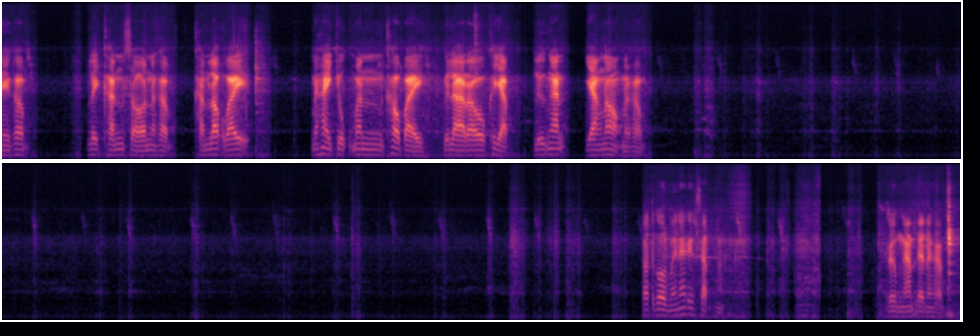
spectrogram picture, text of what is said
นี่ครับเหล็กขันสอนนะครับ ขันล็อกไว้ ไม่ให้จุกมันเข้าไป เวลาเราขยับหรืองัดยางนอกนะครับก็ตะโกนไหมนะเรียกสักดิ์เริ่มงัดแล้วนะครับ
